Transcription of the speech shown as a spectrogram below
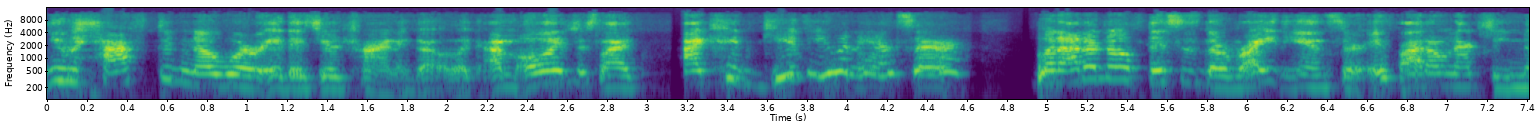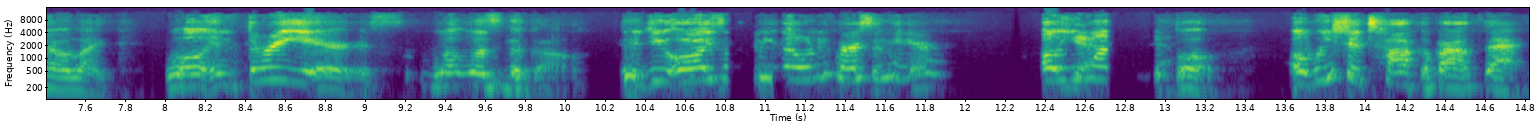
you have to know where it is you're trying to go. Like, I'm always just like, I could give you an answer, but I don't know if this is the right answer if I don't actually know, like, well, in three years, what was the goal? Did you always want to be the only person here? Oh, you yeah. want people? Oh, we should talk about that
